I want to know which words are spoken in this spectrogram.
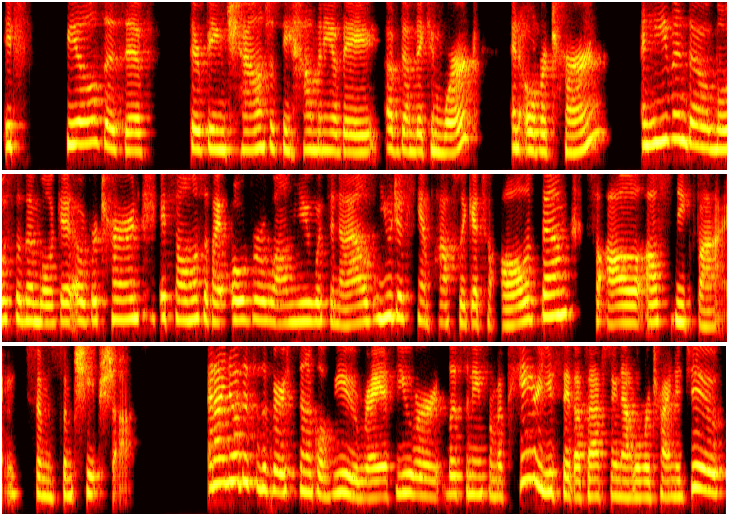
it feels as if they're being challenged to see how many of they of them they can work and overturn. And even though most of them will get overturned it's almost if i overwhelm you with denials you just can't possibly get to all of them. So i'll i'll sneak by some some cheap shots. And i know this is a very cynical view right? If you were listening from a payer you'd say that's absolutely not what we're trying to do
